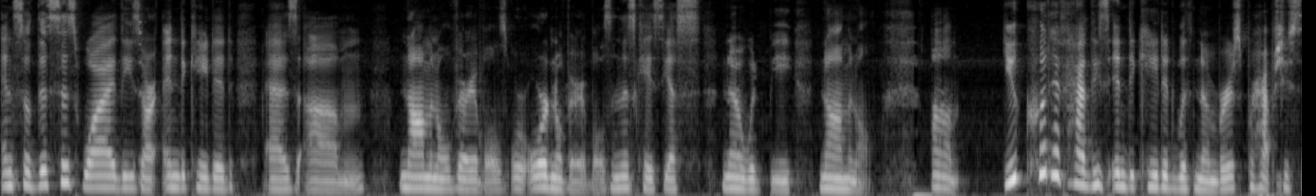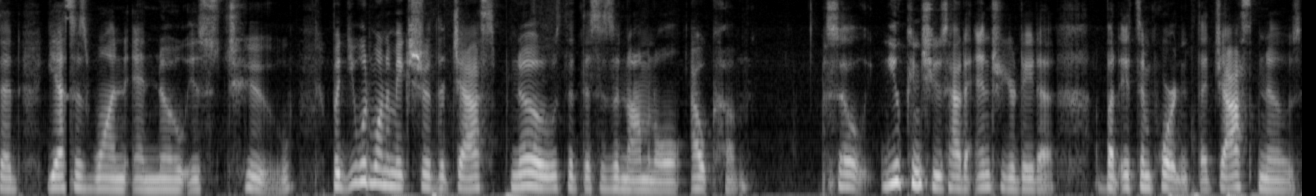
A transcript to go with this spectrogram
And so this is why these are indicated as um, nominal variables or ordinal variables. In this case, yes, no would be nominal. Um, you could have had these indicated with numbers. Perhaps you said yes is one and no is two, but you would want to make sure that JASP knows that this is a nominal outcome. So you can choose how to enter your data, but it's important that JASP knows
